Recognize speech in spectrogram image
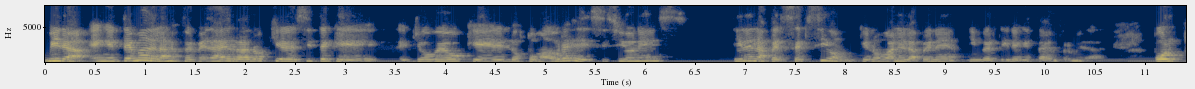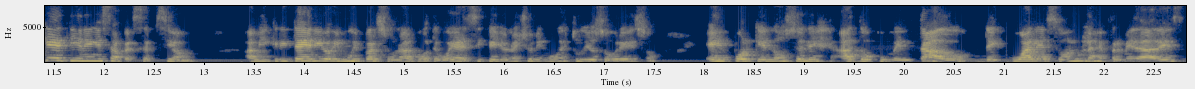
Mira, en el tema de las enfermedades raras, quiero decirte que eh, yo veo que los tomadores de decisiones tienen la percepción que no vale la pena invertir en estas enfermedades. ¿Por qué tienen esa percepción? A mi criterio y muy personal, porque te voy a decir que yo no he hecho ningún estudio sobre eso, es porque no se les ha documentado de cuáles son las enfermedades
